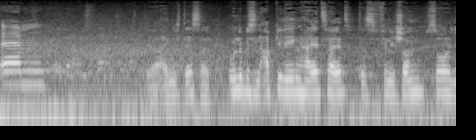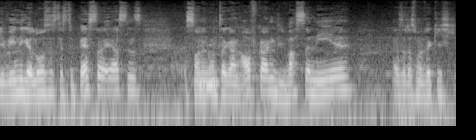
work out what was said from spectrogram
ähm, ja, eigentlich deshalb. Und ein bisschen Abgelegenheit halt, das finde ich schon so. Je weniger los ist, desto besser erstens. Sonnenuntergang, mhm. Aufgang, die Wassernähe also, dass man wirklich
